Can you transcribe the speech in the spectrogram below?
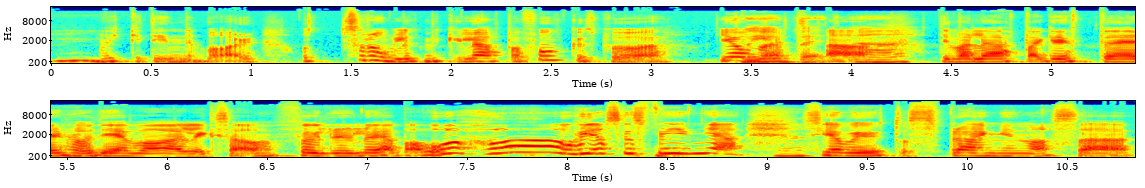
Mm. Vilket innebar otroligt mycket löparfokus på jobbet. Jobbet ja. Uh. Det var löpargrupper och det var liksom full rulle och jag bara wow, jag ska springa! Mm. Så jag var ute och sprang en massa,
